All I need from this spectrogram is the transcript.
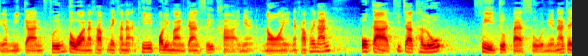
เนี่ยมีการฟื้นตัวนะครับในขณะที่ปริมาณการซื้อขายเนี่ยน้อยนะครับ เพราะนั้นโอกาสที่จะทะลุ 4.80 เนี่ยน่าจะ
